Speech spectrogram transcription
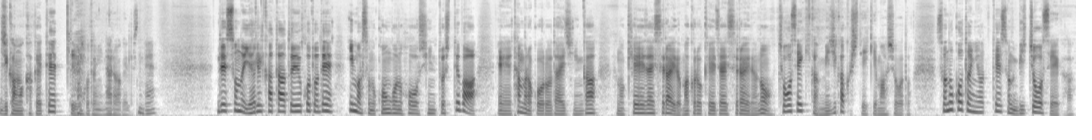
時間をかけてっていうことになるわけですね。でそのやり方ということで今その今後の方針としては、えー田村厚労大臣がその経済スライドマクロ経済スライドの調整期間を短くしていきましょうと。そのことによってその微調整が、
